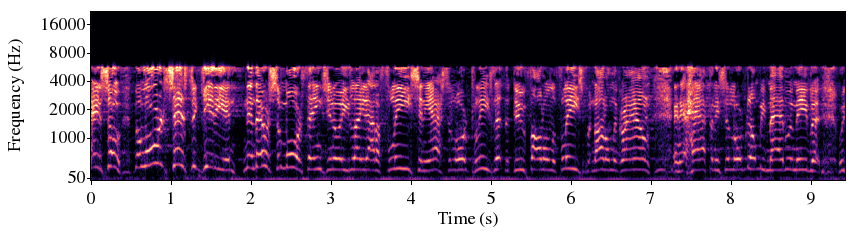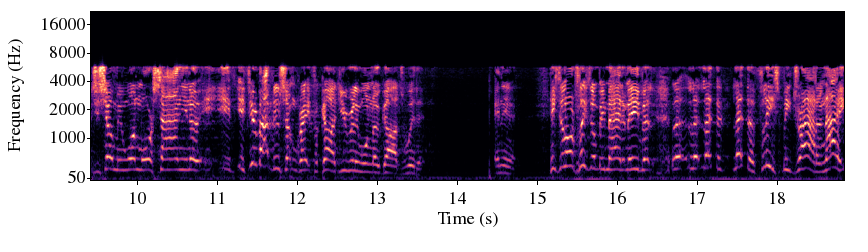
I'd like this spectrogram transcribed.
And so the Lord says to Gideon, and there were some more things, you know, he laid out a fleece and he asked the Lord, please let the dew fall on the fleece, but not on the ground. And it happened. He said, Lord, don't be mad with me, but would you show me one more sign? You know, if, if you're about to do something great for God, you really want to know God's with it. And then he said, Lord, please don't be mad at me, but let, let, let, the, let the fleece be dry tonight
